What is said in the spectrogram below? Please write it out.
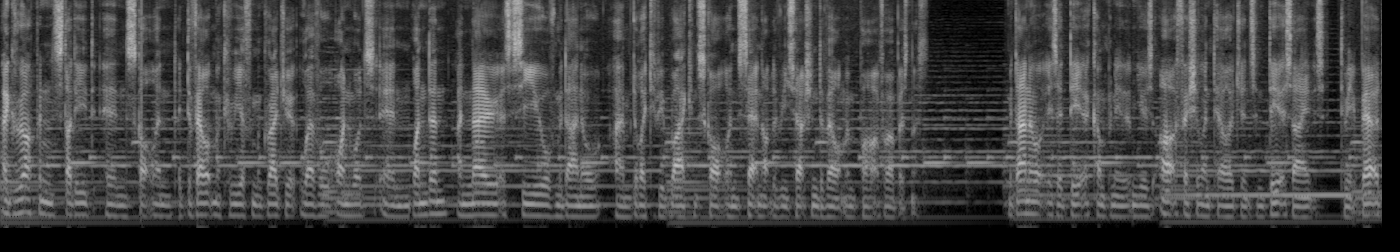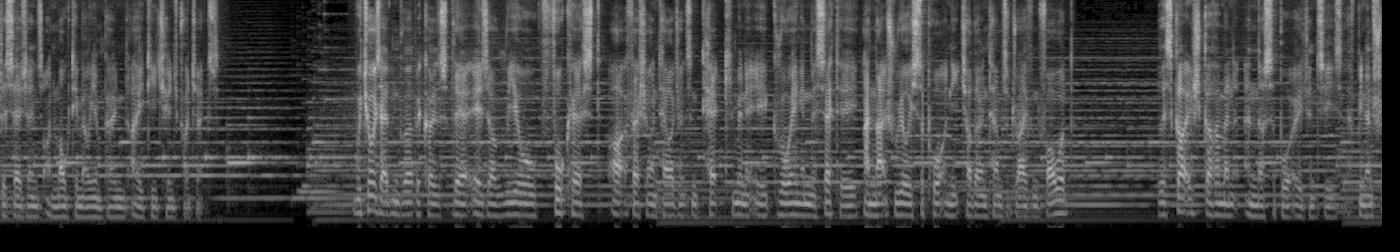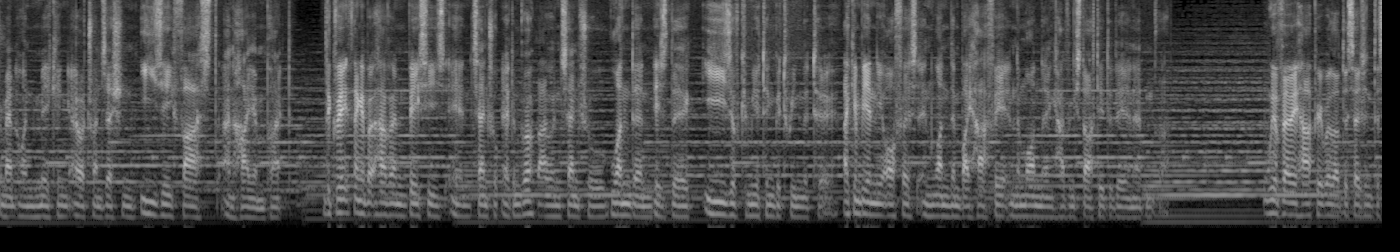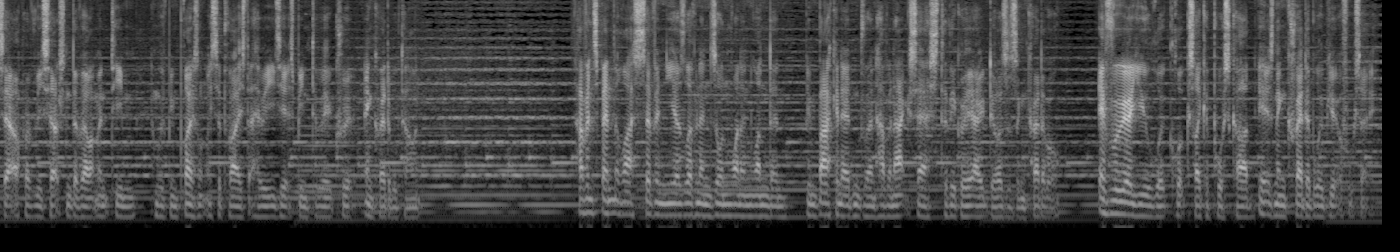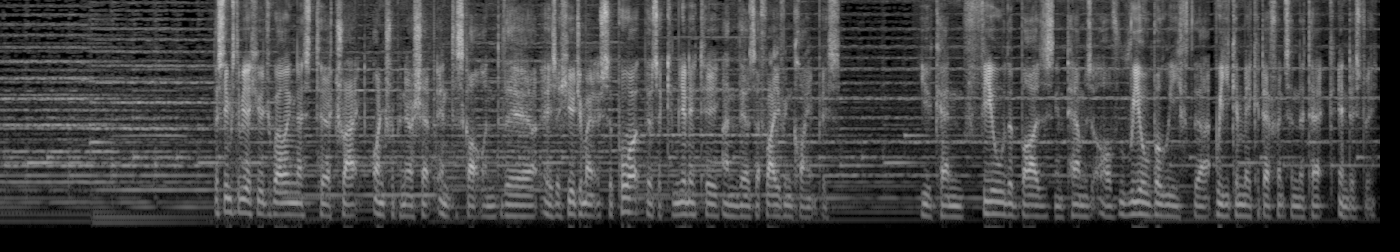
I grew up and studied in Scotland. I developed my career from a graduate level onwards in London. And now, as a CEO of Mudano, I'm delighted to be back in Scotland setting up the research and development part of our business. Mudano is a data company that uses artificial intelligence and data science to make better decisions on multi-million pound IT change projects. We chose Edinburgh because there is a real focused artificial intelligence and tech community growing in the city, and that's really supporting each other in terms of driving forward. The Scottish Government and their support agencies have been instrumental in making our transition easy, fast, and high impact. The great thing about having bases in central Edinburgh or in central London is the ease of commuting between the two. I can be in the office in London by half eight in the morning, having started the day in Edinburgh. We're very happy with our decision to set up a research and development team, and we've been pleasantly surprised at how easy it's been to recruit incredible talent. Having spent the last seven years living in Zone 1 in London, being back in Edinburgh and having access to the great outdoors is incredible. Everywhere you look looks like a postcard. It is an incredibly beautiful city. There seems to be a huge willingness to attract entrepreneurship into Scotland. There is a huge amount of support, there's a community, and there's a thriving client base. You can feel the buzz in terms of real belief that we can make a difference in the tech industry.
